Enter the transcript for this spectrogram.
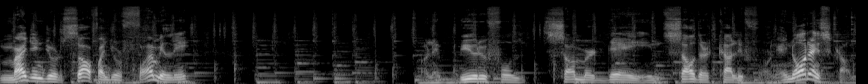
Imagine yourself and your family on a beautiful summer day in Southern California, in Orange County.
